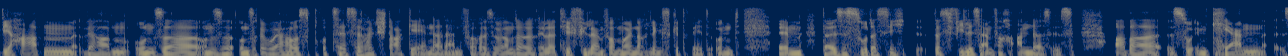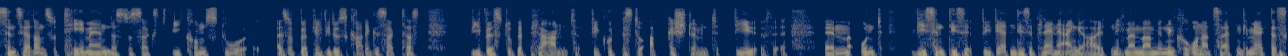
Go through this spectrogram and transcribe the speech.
wir haben, wir haben unser, unser, unsere Warehouse-Prozesse halt stark geändert einfach. Also wir haben da relativ viel einfach mal nach links gedreht. Und ähm, da ist es so, dass sich, dass vieles einfach anders ist. Aber so im Kern sind es ja dann so Themen, dass du sagst, wie kommst du, also wirklich, wie du es gerade gesagt hast, wie wirst du beplant? Wie gut bist du abgestimmt? Wie, ähm, und wie sind diese, wie werden diese Pläne eingehalten? Ich meine, wir haben in den Corona-Zeiten gemerkt, dass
